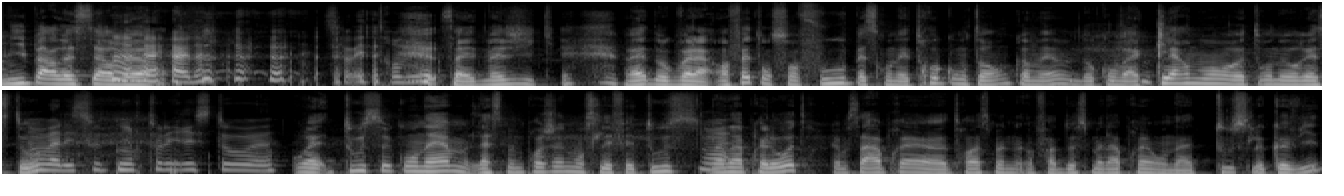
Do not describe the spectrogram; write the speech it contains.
Ni par le serveur. Voilà. Ça va être trop bien. Ça va être magique. Ouais, donc voilà. En fait, on s'en fout parce qu'on est trop content quand même. Donc on va clairement retourner au resto. On va aller soutenir tous les restos. euh. Ouais, tous ceux qu'on aime, la semaine prochaine, on se les fait tous, l'un après l'autre. Comme ça, après, euh, trois semaines, enfin deux semaines après, on a tous le Covid.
